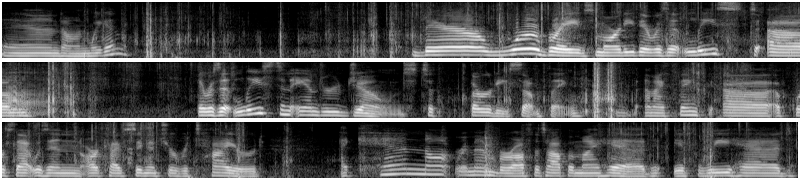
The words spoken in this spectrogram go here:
And on we go. There were Braves, Marty. There was at least um, there was at least an Andruw Jones to 30 something. And I think, uh, of course, that was in archive signature retired. I cannot remember off the top of my head if we had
